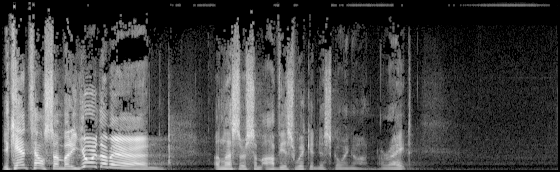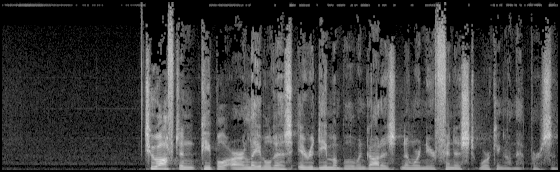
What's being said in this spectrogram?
You can't tell somebody, you're the man, unless there's some obvious wickedness going on, all right? Too often, people are labeled as irredeemable when God is nowhere near finished working on that person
